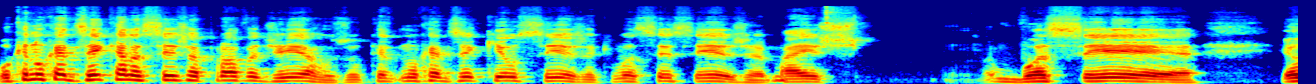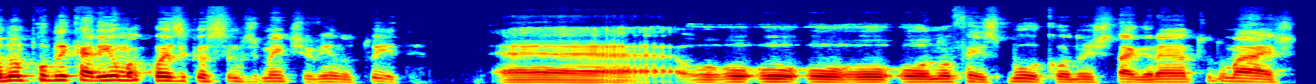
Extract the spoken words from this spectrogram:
O que não quer dizer que ela seja prova de erros, o que não quer dizer que eu seja, que você seja, mas você. Eu não publicaria uma coisa que eu simplesmente vi no Twitter. É, ou, ou, ou, ou, no Facebook, ou no Instagram, tudo mais.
